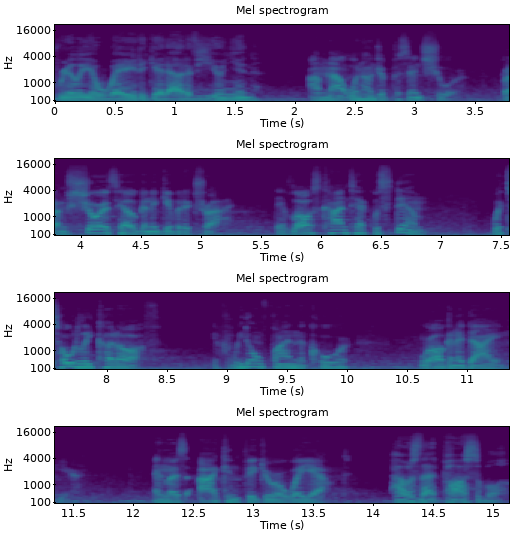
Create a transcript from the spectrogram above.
really a way to get out of Union? I'm not 100% sure, but I'm sure as hell gonna give it a try. They've lost contact with STEM. We're totally cut off. If we don't find the core, we're all gonna die in here. Unless I can figure a way out. How is that possible?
